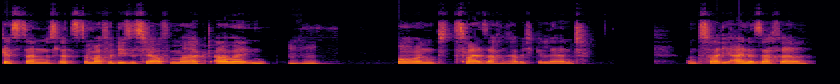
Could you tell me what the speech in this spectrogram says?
gestern das letzte Mal für dieses Jahr auf dem Markt arbeiten. Mhm. Und zwei Sachen habe ich gelernt. Und zwar die eine Sache,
